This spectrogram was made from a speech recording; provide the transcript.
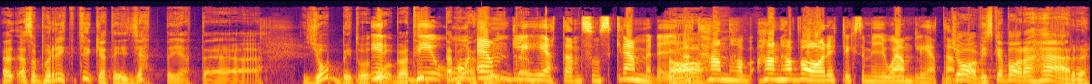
Alltså på riktigt tycker jag att det är jätte, jätte jobbigt att behöva det titta är på den här skiten. oändligheten som skrämmer dig. Ja. Att han har, han har varit liksom i oändligheten. Ja, vi ska vara här.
